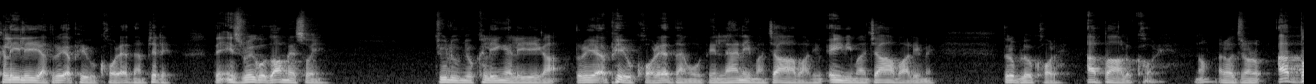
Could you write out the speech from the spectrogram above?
ကလေးလေးတွေကသူတို့ရဲ့အဖေကိုခေါ်တဲ့အတန်ဖြစ်တယ်သင်အစ္စရေးကိုသွားမယ်ဆိုရင်ဂျူးလူမျိုးကလေးငယ်လေးတွေကသူတို့ရဲ့အဖေကိုခေါ်တဲ့အတန်ကိုသင်လမ်းနေမှာကြားရပါလိမ့်မယ်အိမ်နေမှာကြားရပါလိမ့်မယ်သူတို့ဘယ်လိုခေါ်လဲအဘလို့ခေါ်တယ်နော်အဲ့တော့ကျွန်တော်တို့အဘ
